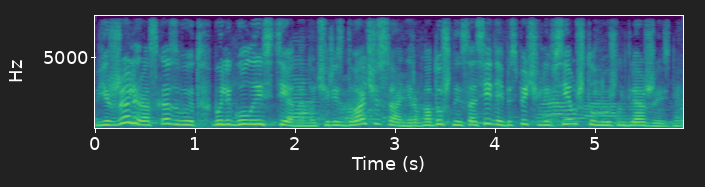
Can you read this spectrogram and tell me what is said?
Въезжали, рассказывают, были голые стены, но через два часа неравнодушные соседи обеспечили всем, что нужно для жизни.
